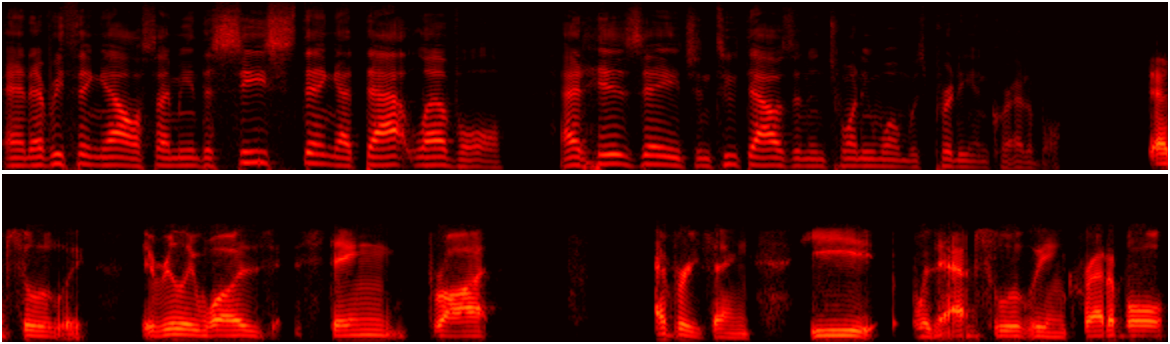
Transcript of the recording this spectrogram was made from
and everything else. I mean, to see Sting at that level at his age in 2021 was pretty incredible. Absolutely, it really was. Sting brought everything. He was absolutely incredible.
